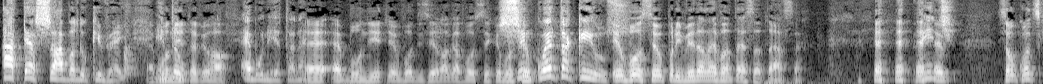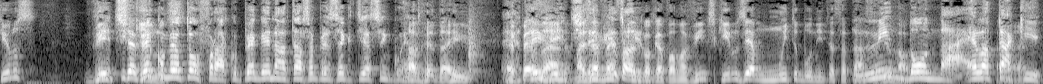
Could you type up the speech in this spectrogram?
até sábado que vem. É bonita, então, viu, Ralf? É bonita, né? É, é bonita eu vou dizer logo a você que eu vou 50 ser o, quilos. Eu vou ser o primeiro a levantar essa taça. 20? São quantos quilos? 20 Você quilos. vê como eu tô fraco. Eu peguei na taça pensei que tinha 50. Tá vendo aí? É, é pesada, 20, mas é pesada de qualquer forma. 20 quilos e é muito bonita essa taça. Lindona, viu, ela tá é. aqui.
